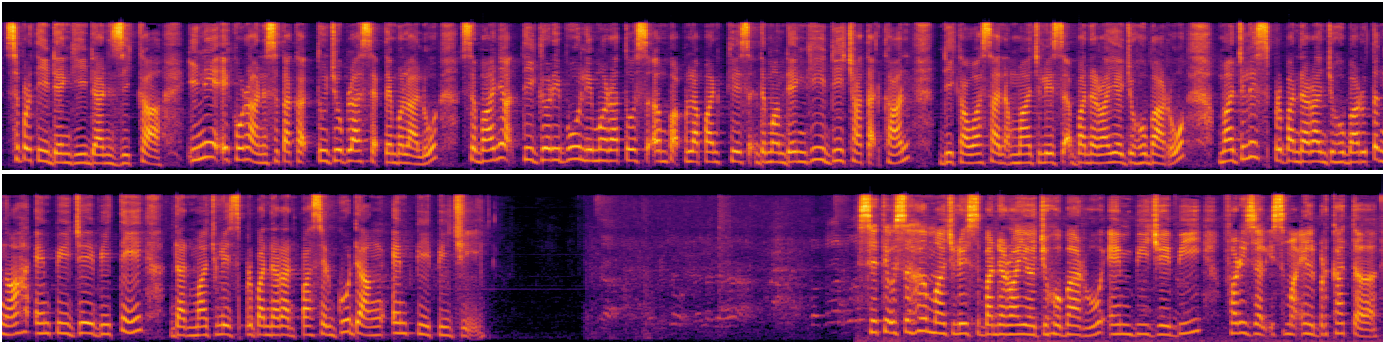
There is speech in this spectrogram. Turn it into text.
seperti denggi dan zika. Ini ekoran setakat 17 September lalu, sebanyak 3,548 kes demam denggi dicatatkan di kawasan Majlis Bandaraya Johor Bahru, Majlis Perbandaran Johor Bahru Tengah MPJBT dan Majlis Perbandaran Pasir Gudang MPPG. Setiausaha Majlis Bandaraya Johor Bahru MBJB Farizal Ismail berkata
